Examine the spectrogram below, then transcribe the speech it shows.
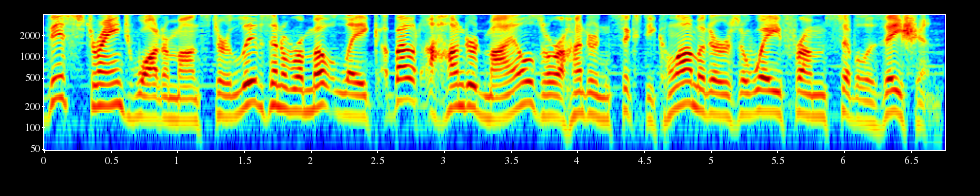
This strange water monster lives in a remote lake about 100 miles or 160 kilometers away from civilization,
